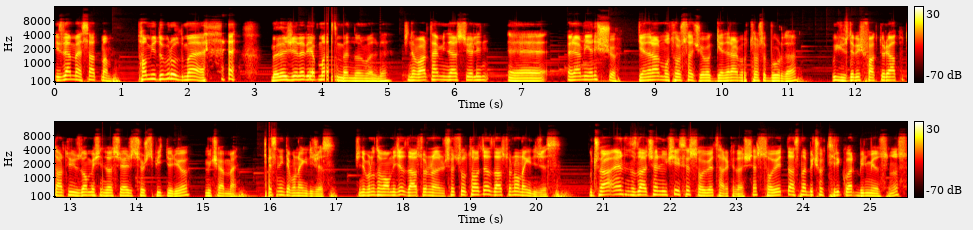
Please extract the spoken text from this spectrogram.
İzlenmezse atmam. Tam YouTuber oldum ha. Böyle şeyler yapmazdım ben normalde. Şimdi Wartime Industrial'in ee, önemli yanı şu. General Motors açıyor. Bak General Motors burada. Bu %5 factory output artı %15 industrial research speed veriyor. Mükemmel. Kesinlikle buna gideceğiz. Şimdi bunu tamamlayacağız. Daha sonra research slot alacağız. Daha sonra ona gideceğiz. Uçağı en hızlı açan ülke ise Sovyet arkadaşlar. Sovyet'te aslında birçok trik var bilmiyorsunuz.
